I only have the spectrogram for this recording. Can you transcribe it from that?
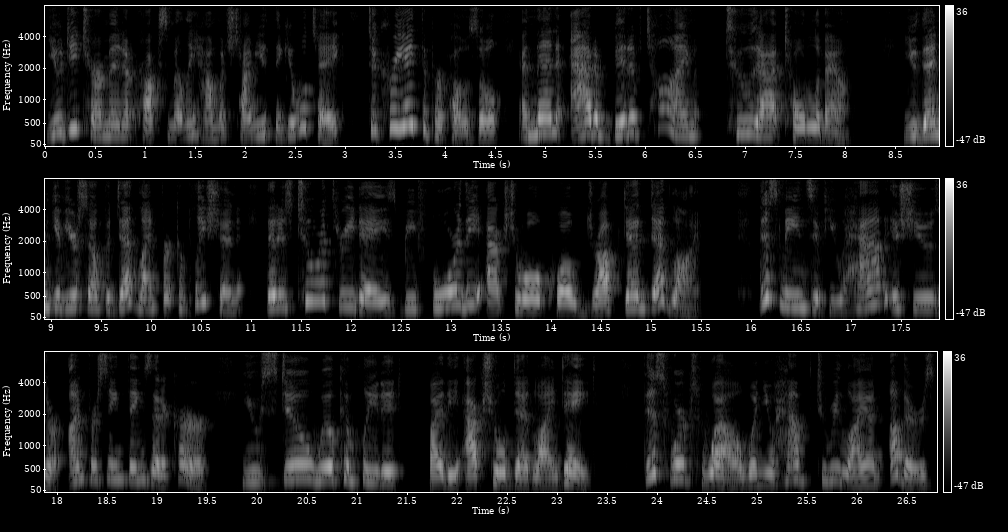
you determine approximately how much time you think it will take to create the proposal and then add a bit of time to that total amount. You then give yourself a deadline for completion that is two or three days before the actual quote drop dead deadline. This means if you have issues or unforeseen things that occur, you still will complete it by the actual deadline date. This works well when you have to rely on others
